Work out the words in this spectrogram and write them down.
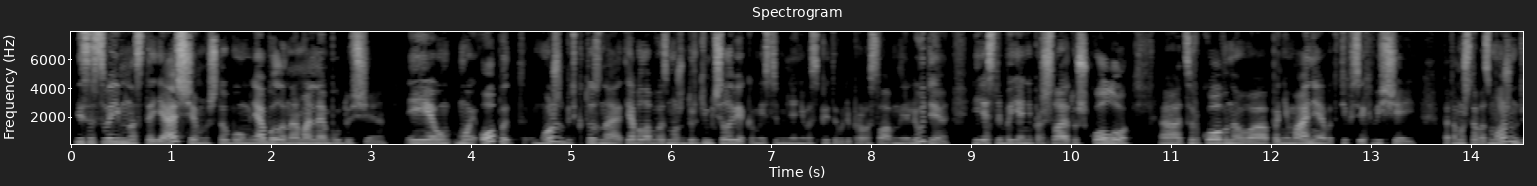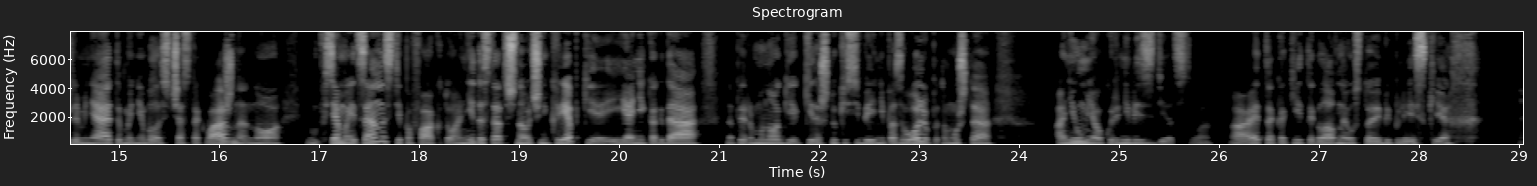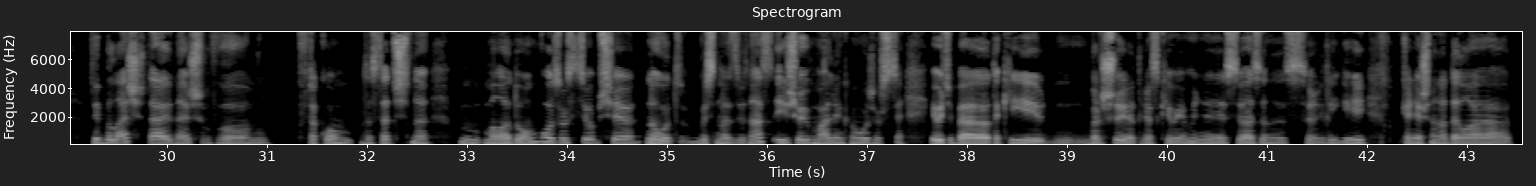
и со своим настоящим, чтобы у меня было нормальное будущее. И мой опыт, может быть, кто знает, я была бы, возможно, другим человеком, если бы меня не воспитывали православные люди, и если бы я не прошла эту школу э, церковного понимания вот этих всех вещей. Потому что, возможно, для меня это бы не было сейчас так важно, но все мои ценности, по факту, они достаточно очень крепкие, и я никогда, например, многие какие-то штуки себе не позволю, потому что они у меня укоренились с детства, а это какие-то главные устои библейские. Ты была, считаю, знаешь, в в таком достаточно молодом возрасте вообще, ну вот 18-19, и еще и в маленьком возрасте. И у тебя такие большие отрезки времени связаны с религией. Конечно, она дала,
